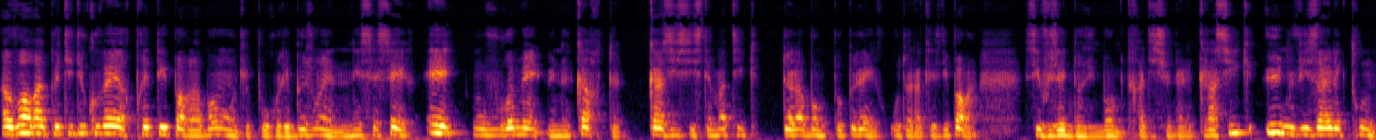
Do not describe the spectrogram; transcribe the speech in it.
avoir un petit découvert prêté par la banque pour les besoins nécessaires et on vous remet une carte quasi systématique de la banque populaire ou de la caisse d'épargne, si vous êtes dans une banque traditionnelle classique, une Visa Electron,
